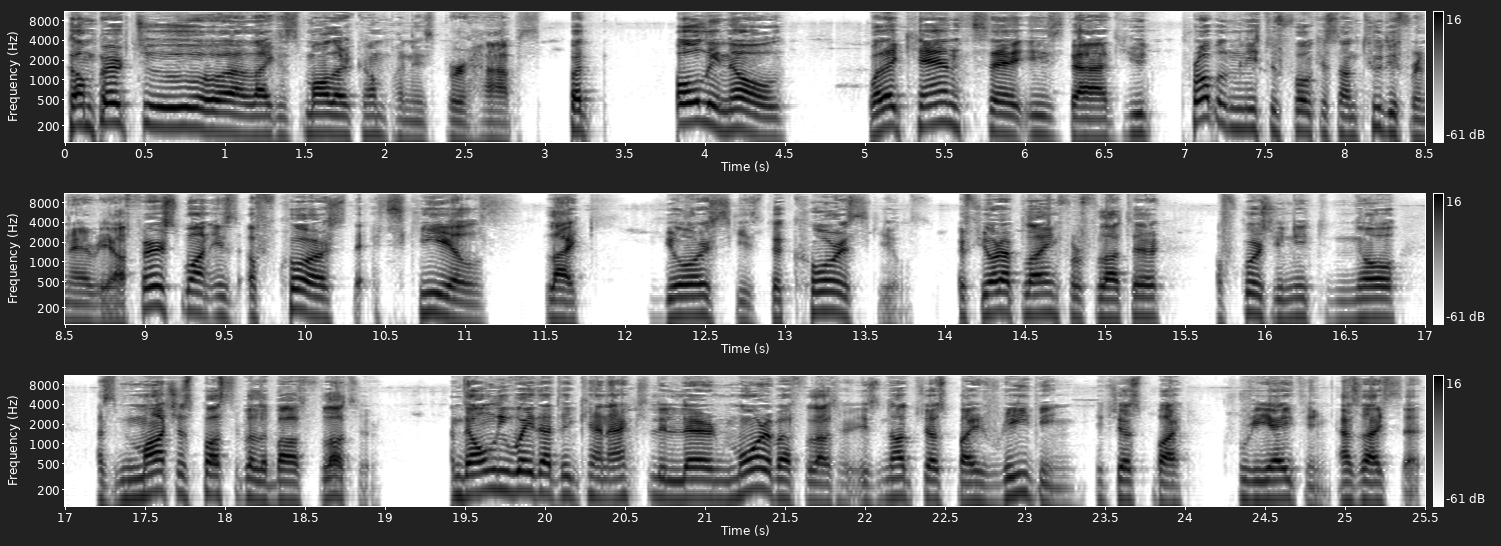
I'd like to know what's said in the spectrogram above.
compared to uh, like smaller companies perhaps but all in all what i can say is that you probably need to focus on two different areas first one is of course the skills like your skills the core skills if you're applying for flutter of course you need to know as much as possible about flutter and the only way that you can actually learn more about Flutter is not just by reading, it's just by creating, as I said.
